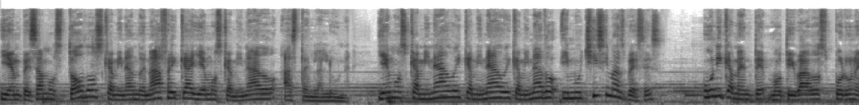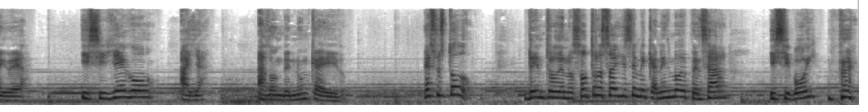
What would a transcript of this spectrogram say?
Y empezamos todos caminando en África y hemos caminado hasta en la luna. Y hemos caminado y caminado y caminado y muchísimas veces únicamente motivados por una idea. ¿Y si llego allá, a donde nunca he ido? Eso es todo. Dentro de nosotros hay ese mecanismo de pensar, ¿y si voy?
